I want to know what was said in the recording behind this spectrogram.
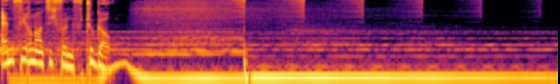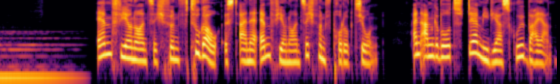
M945 to go. M945 To Go ist eine M945 Produktion. Ein Angebot der Media School Bayern.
